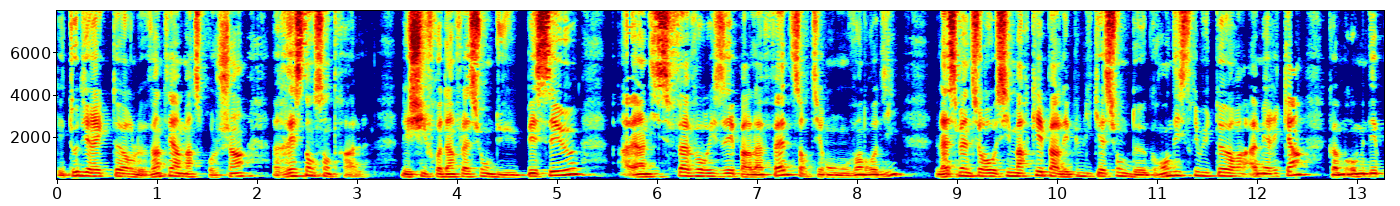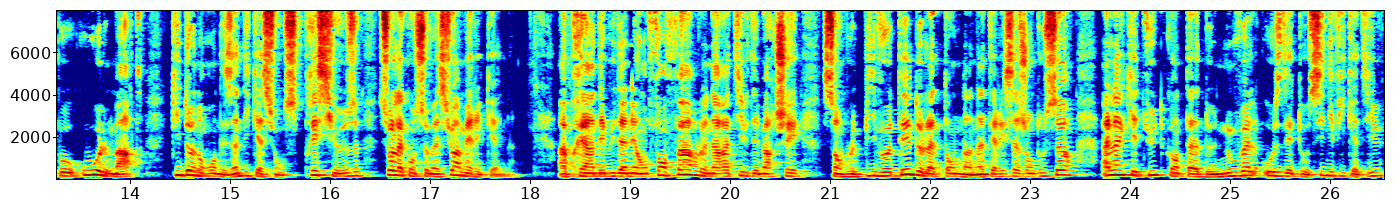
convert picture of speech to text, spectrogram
des taux directeurs le 21 mars prochain restant central. Les chiffres d'inflation du PCE, indice favorisé par la Fed, sortiront vendredi. La semaine sera aussi marquée par les publications de grands distributeurs américains comme Home Depot ou Walmart qui donneront des indications précieuses sur la consommation américaine. Après un début d'année en fanfare, le narratif des marchés semble pivoter de l'attente d'un atterrissage en douceur à l'inquiétude quant à de nouvelles hausses des taux significatives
